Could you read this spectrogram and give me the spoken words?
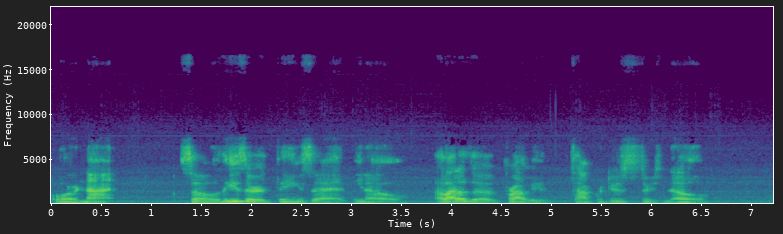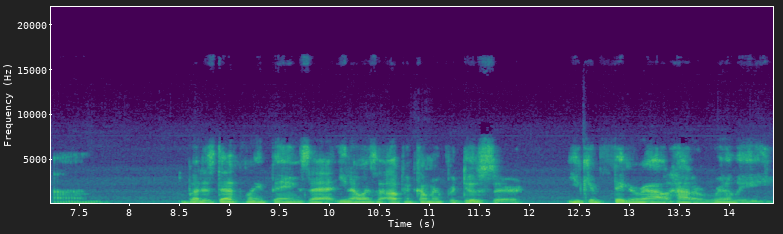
or not so these are things that you know a lot of the probably top producers know, um, but it's definitely things that you know as an up and coming producer, you can figure out how to really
